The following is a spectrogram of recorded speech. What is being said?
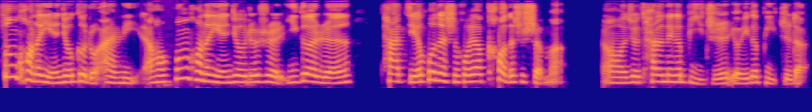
疯狂的研究各种案例，然后疯狂的研究就是一个人他结婚的时候要靠的是什么，然后就他的那个比值有一个比值的，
